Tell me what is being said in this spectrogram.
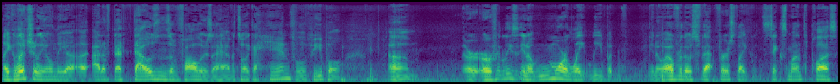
Like literally, only uh, out of the thousands of followers I have, it's like a handful of people, um, or, or at least you know more lately, but you know over those that first like six months plus.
